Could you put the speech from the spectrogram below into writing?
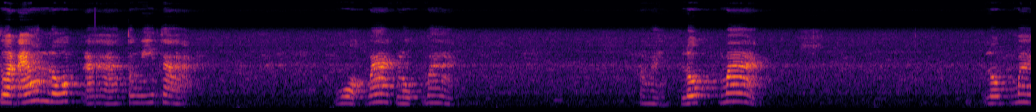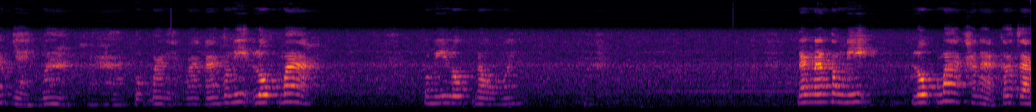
ส่วนไอออนลบนะคะ ตรงนี้จะบวกมากลบมากเอาใหม่ลบมาก ลบมากใหญ่มากนะคะลบมากใหญ่มากนั้นตรงนี้ลบมาก ตรงนี้ลบน้อยดังนั้นตรงนี้ลบมากขนาดก็จะ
